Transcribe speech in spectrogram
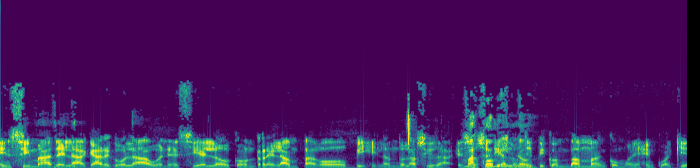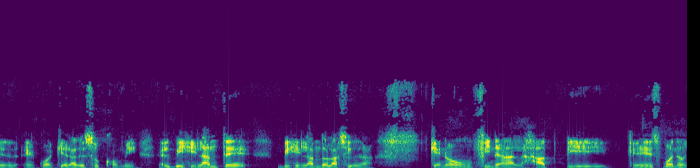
Encima de la gárgola o en el cielo con relámpagos vigilando la ciudad. Eso Más sería cómic, lo típico en Batman, como es en, cualquier, en cualquiera de sus cómics. El vigilante vigilando la ciudad. Que no un final happy, que es, bueno,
